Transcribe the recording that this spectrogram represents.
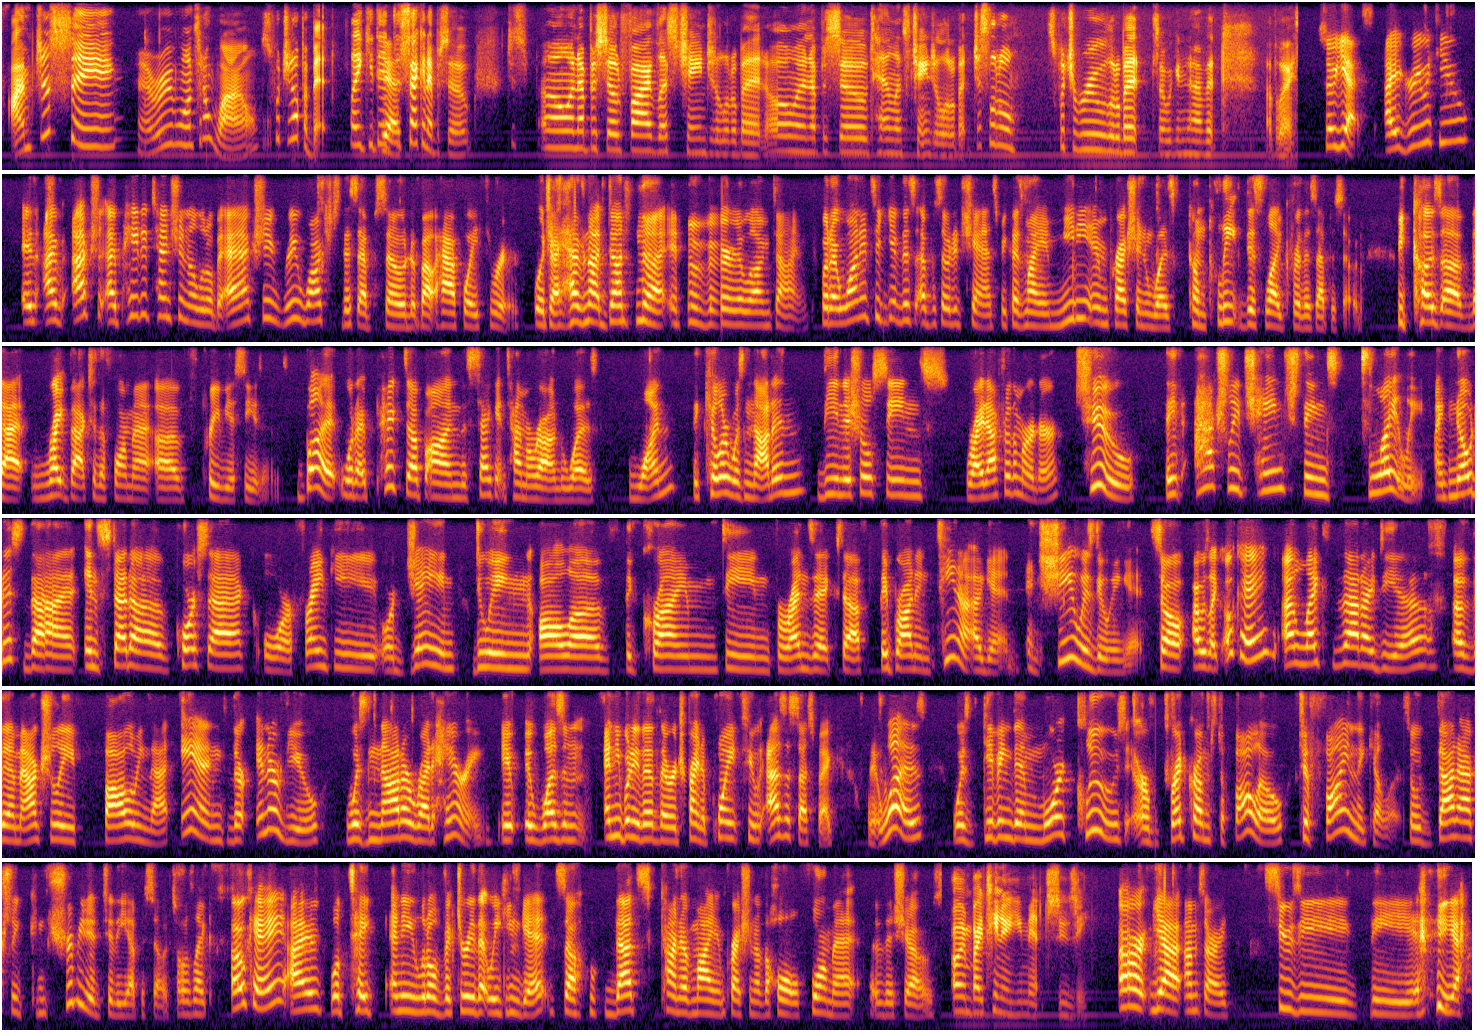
I'm just saying, every once in a while, switch it up a bit. Like you did the second episode. Just, oh, in episode 5, let's change it a little bit. Oh, in episode 10, let's change it a little bit. Just a little switcheroo a little bit so we can have it other way. So yes, I agree with you. And I've actually I paid attention a little bit. I actually rewatched this episode about halfway through, which I have not done that in a very long time. But I wanted to give this episode a chance because my immediate impression was complete dislike for this episode because of that right back to the format of previous seasons. But what I picked up on the second time around was one, the killer was not in the initial scenes right after the murder. Two, they've actually changed things slightly. I noticed that instead of Korsak or Frankie or Jane doing all of the crime scene forensic stuff, they brought in Tina again and she was doing it. So I was like, okay, I liked that idea of them actually following that. And their interview was not a red herring. It, it wasn't anybody that they were trying to point to as a suspect. What it was was giving them more clues or breadcrumbs to follow to find the killer. So that actually contributed to the episode. So I was like, okay, I will take any little victory that we can get. So that's kind of my impression of the whole format of the shows. Oh, and by Tina, you meant Susie. Or yeah, I'm sorry, Susie the yeah.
